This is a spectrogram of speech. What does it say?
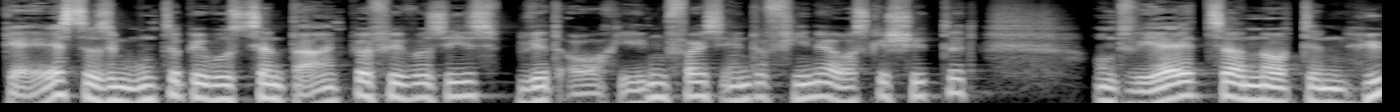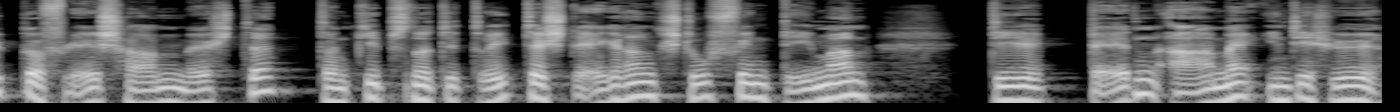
Geist, also im Unterbewusstsein dankbar für was ist, wird auch ebenfalls Endorphine ausgeschüttet. Und wer jetzt noch den Hyperflash haben möchte, dann gibt's noch die dritte Steigerungsstufe, indem man die beiden Arme in die Höhe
